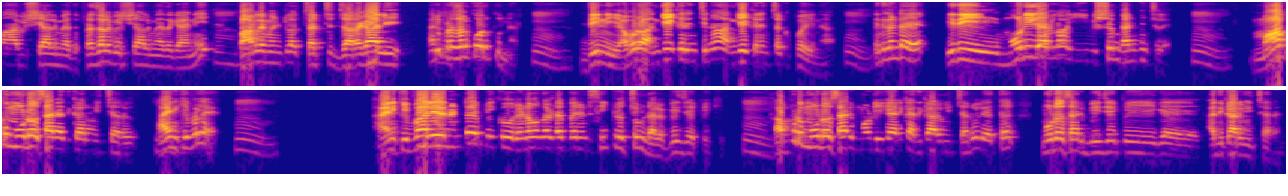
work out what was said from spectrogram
మా విషయాల మీద ప్రజల విషయాల మీద గాని పార్లమెంట్లో చర్చ జరగాలి అని ప్రజలు కోరుకున్నారు. దీన్ని ఎవరు అంగీకరించినా అంగీకరించకపోయినా ఎందుకంటే ఇది మోడీ గారిలో ఈ విషయం కనిపించలేదు. మాకు మూడోసారి అధికారం ఇచ్చారు. ఆయనకి ఇవ్వలే. ఆయనకి ఇవ్వాలి అని అంటే మీకు రెండు వందల డెబ్బై రెండు సీట్లు వచ్చి ఉండాలి బీజేపీకి. అప్పుడు మూడోసారి మోడీ గారికి అధికారం ఇచ్చారు లేకపోతే మూడోసారి బీజేపీకి అధికారం ఇచ్చారని.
